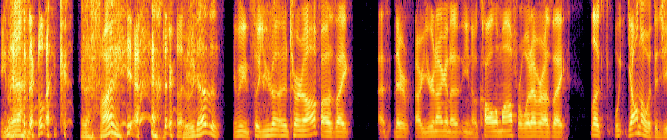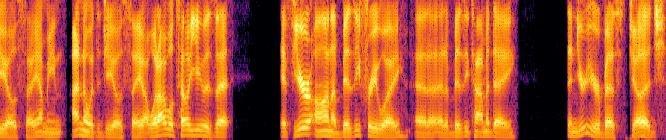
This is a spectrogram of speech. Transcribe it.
You know, Yeah. they're like, They're fun. yeah, they're like, Who doesn't? I mean, so you're not gonna turn it off? I was like, they're, are you're not gonna, you know, call them off or whatever? I was like, look, we, y'all know what the GOs say. I mean, I know what the GOs say. Uh, what I will tell you is that if you're on a busy freeway at a, at a busy time of day, then you're your best judge.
